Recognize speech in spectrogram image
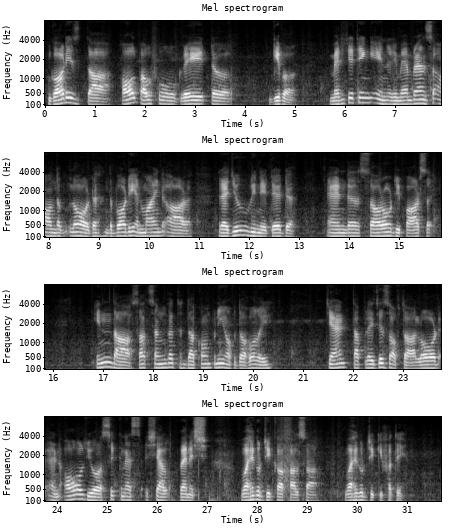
God is the all powerful, great uh, giver. Meditating in remembrance on the Lord, the body and mind are rejuvenated and uh, sorrow departs in the Satsangat, the company of the holy, chant the praises of the Lord, and all your sickness shall vanish. Waheguru ji ਕਾ ਖਾਲਸਾ ਵਾਹਿਗੁਰੂ ਜੀ ਕੀ ਫਤਿਹ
